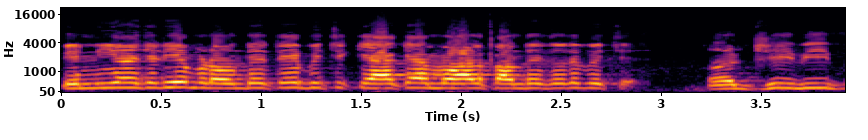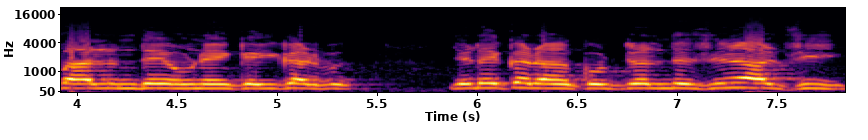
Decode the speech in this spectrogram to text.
ਪਿੰਨੀਆਂ ਜਿਹੜੀਆਂ ਬਣਾਉਂਦੇ ਤੇ ਵਿੱਚ ਕਿਆ ਕਿਆ ਮਾਲ ਪਾਉਂਦੇ ਤੇ ਉਹਦੇ ਵਿੱਚ ਅਲਸੀ ਵੀ ਪਾ ਲੈਂਦੇ ਹੋਣੇ ਕਈ ਘਰ ਜਿਹੜੇ ਘਰਾਂ ਕੁੱਟ ਲੈਂਦੇ ਸੀ ਨਾ ਅਲਸੀ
